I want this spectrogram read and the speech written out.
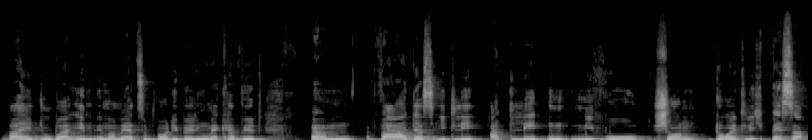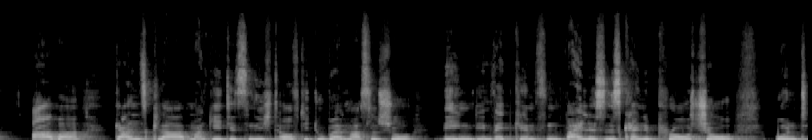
weil Dubai eben immer mehr zum Bodybuilding-Mecker wird, ähm, war das Athletenniveau schon deutlich besser. Aber ganz klar, man geht jetzt nicht auf die Dubai Muscle Show wegen den Wettkämpfen, weil es ist keine Pro-Show. Und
